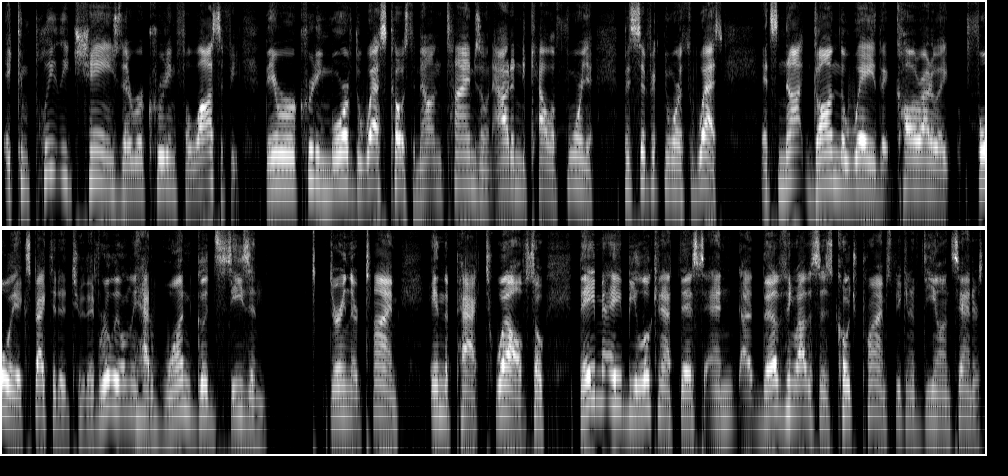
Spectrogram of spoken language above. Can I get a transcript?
it completely changed their recruiting philosophy. They were recruiting more of the West Coast, the Mountain Time Zone, out into California, Pacific Northwest. It's not gone the way that Colorado fully expected it to. They've really only had one good season during their time in the Pac 12. So they may be looking at this. And uh, the other thing about this is Coach Prime, speaking of Deion Sanders,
